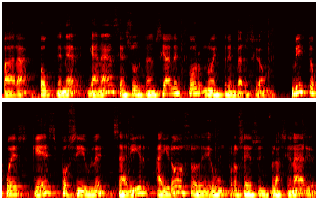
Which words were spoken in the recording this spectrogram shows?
para obtener ganancias sustanciales por nuestra inversión. Visto pues que es posible salir airoso de un proceso inflacionario,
